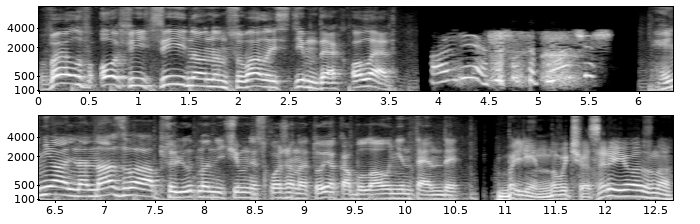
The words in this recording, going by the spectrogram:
Valve офіційно анонсували Steam Deck OLED. Олег, ти що це плачеш? Геніальна назва, абсолютно нічим не схожа на ту, яка була у Нінтенди. Блін, ну ви що, серйозно?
